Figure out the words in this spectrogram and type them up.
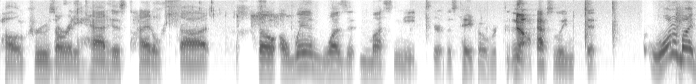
Apollo Crews already had his title shot, so a win wasn't must need here. At this takeover, no, absolutely need it. One of my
